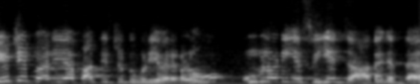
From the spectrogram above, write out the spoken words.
யூடியூப் வழியா பார்த்துட்டு இருக்கக்கூடியவர்களும் உங்களுடைய சுய ஜாதகத்தை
